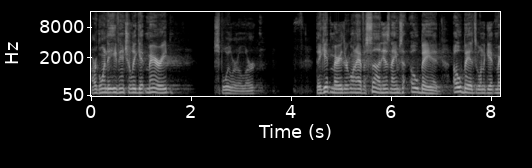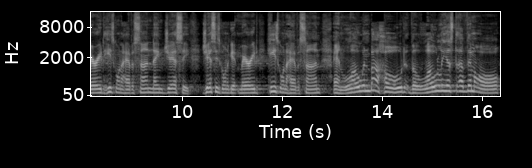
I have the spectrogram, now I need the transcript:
are going to eventually get married. Spoiler alert. They get married, they're going to have a son. His name's Obed. Obed's going to get married. He's going to have a son named Jesse. Jesse's going to get married. He's going to have a son. And lo and behold, the lowliest of them all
